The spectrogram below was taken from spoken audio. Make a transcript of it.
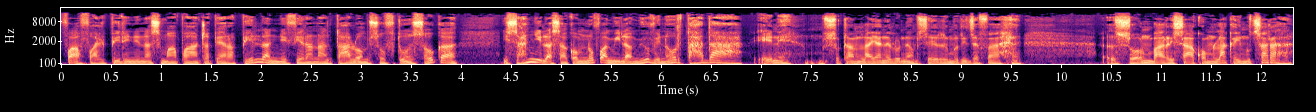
Fahavalom-pirenena sy mampahantra mpiara-belona ny niheverana ny dahalo amin'izao fotoana izao ka izany no ilazako aminao fa mila miova ianao ry dada a! Eny e, misaotra an'lah ihany aloha ny amin'izay ry Mirija fa izao no mba resahako amin'lah ka hino tsara a!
